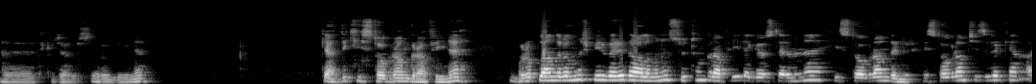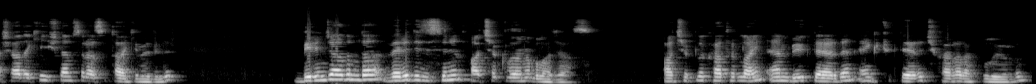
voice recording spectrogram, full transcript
Evet güzel bir soruydu yine. Geldik histogram grafiğine. Gruplandırılmış bir veri dağılımının sütun grafiğiyle gösterimine histogram denir. Histogram çizilirken aşağıdaki işlem sırası takip edilir. Birinci adımda veri dizisinin açıklığını bulacağız. Açıklık hatırlayın en büyük değerden en küçük değeri çıkararak buluyordum.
